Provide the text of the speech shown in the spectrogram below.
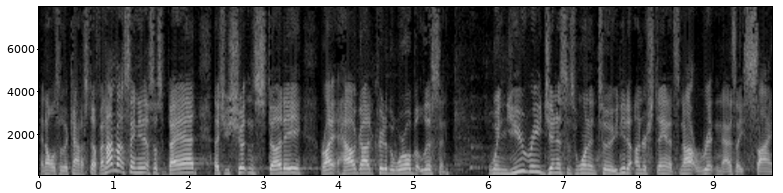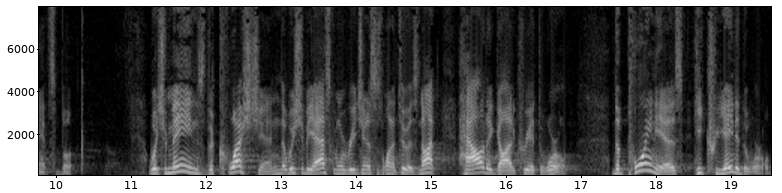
and all this other kind of stuff. And I'm not saying that's just bad, that you shouldn't study, right, how God created the world, but listen, when you read Genesis 1 and 2, you need to understand it's not written as a science book. Which means the question that we should be asking when we read Genesis 1 and 2 is not how did God create the world? The point is, He created the world.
